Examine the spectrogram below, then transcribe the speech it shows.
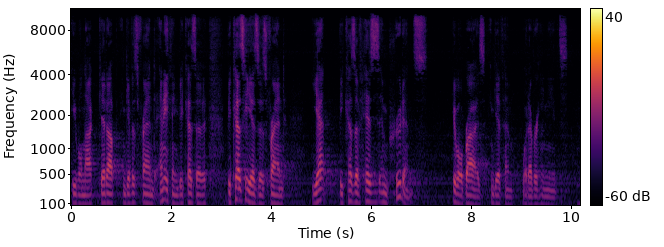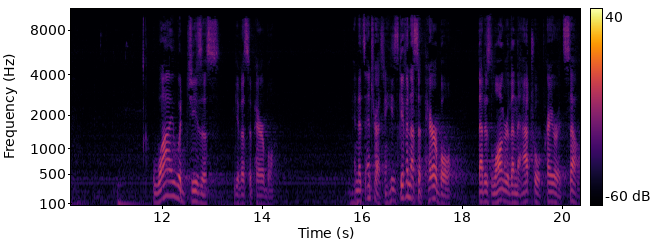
he will not get up and give his friend anything because, of, because he is his friend. Yet, because of his imprudence, he will rise and give him whatever he needs. Why would Jesus give us a parable? And it's interesting. He's given us a parable that is longer than the actual prayer itself.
